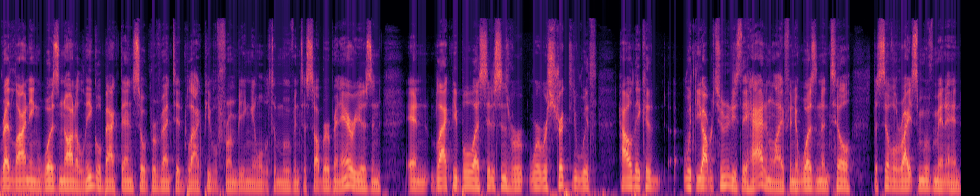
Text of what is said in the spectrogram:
redlining was not illegal back then, so it prevented black people from being able to move into suburban areas, and and black people as citizens were, were restricted with how they could with the opportunities they had in life and it wasn't until the civil rights movement and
